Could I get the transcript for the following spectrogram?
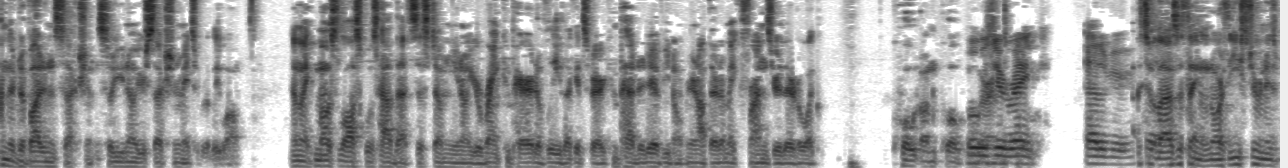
and they're divided in sections. So you know your section mates really well. And like most law schools have that system, you know, you're ranked comparatively, like it's very competitive. You don't, you're not there to make friends. You're there to like quote unquote. What was your rank out of your? So that was the thing. Northeastern is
